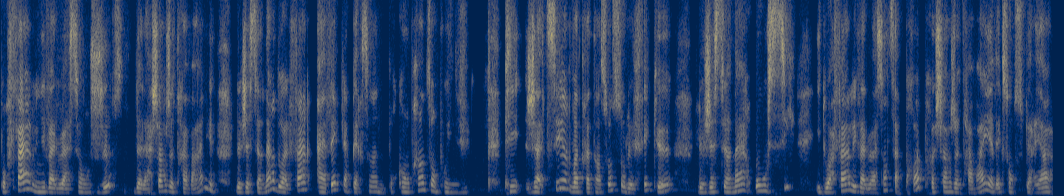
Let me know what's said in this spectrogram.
pour faire une évaluation juste de la charge de travail, le gestionnaire doit le faire avec la personne pour comprendre son point de vue. Puis j'attire votre attention sur le fait que le gestionnaire aussi, il doit faire l'évaluation de sa propre charge de travail avec son supérieur.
